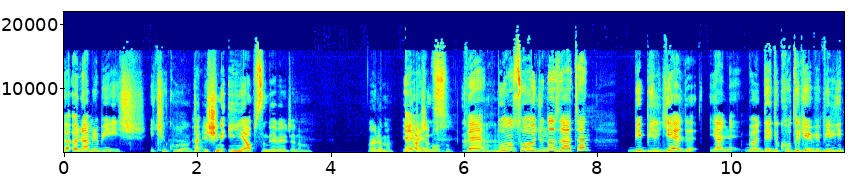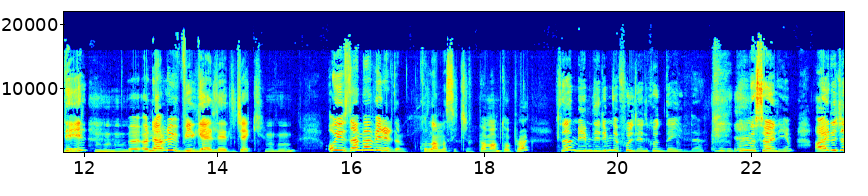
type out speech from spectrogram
ve önemli bir iş için Ha, kullanacak. işini iyi yapsın diye vereceksin ama. Öyle mi? İyi Evet. ajan olsun. ve bunun sonucunda zaten bir bilgi elde yani böyle dedikodu gibi bir bilgi değil. Böyle önemli bir bilgi elde edecek. Hı hı. O yüzden ben verirdim kullanması için. Tamam toprak. Sen benim dediğim de full dedikodu değildi. Bunu da söyleyeyim. Ayrıca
